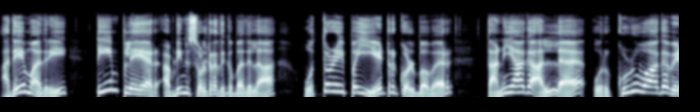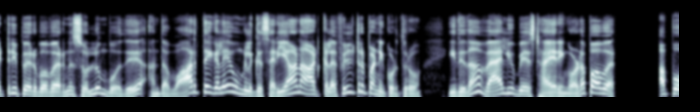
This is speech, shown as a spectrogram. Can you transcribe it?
அதே மாதிரி டீம் பிளேயர் அப்படின்னு சொல்றதுக்கு பதிலா ஒத்துழைப்பை ஏற்றுக்கொள்பவர் தனியாக அல்ல ஒரு குழுவாக வெற்றி பெறுபவர்னு சொல்லும்போது அந்த வார்த்தைகளே உங்களுக்கு சரியான ஆட்களை ஃபில்டர் பண்ணி கொடுத்துரும். இதுதான் வேல்யூ பேஸ்ட் ஹையரிங்கோட பவர் அப்போ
